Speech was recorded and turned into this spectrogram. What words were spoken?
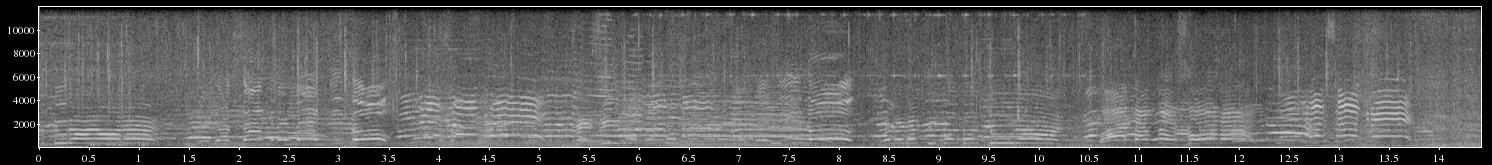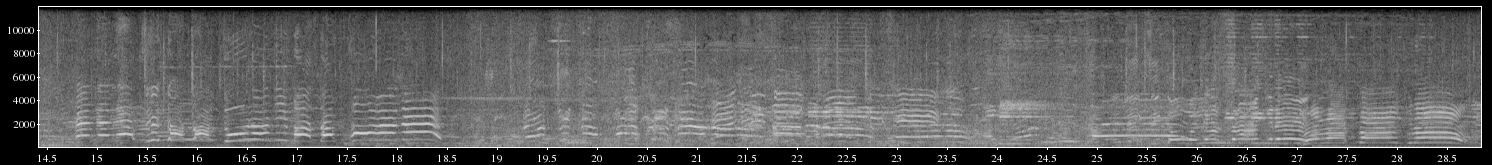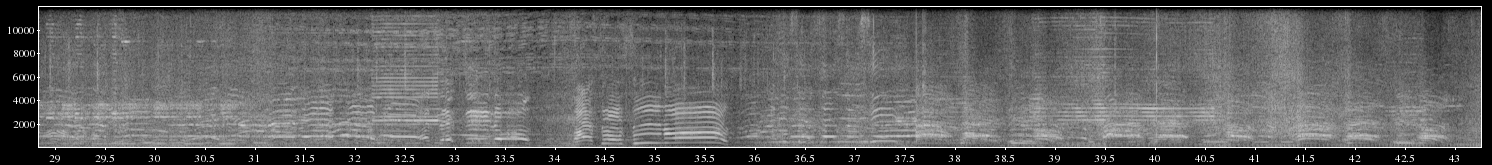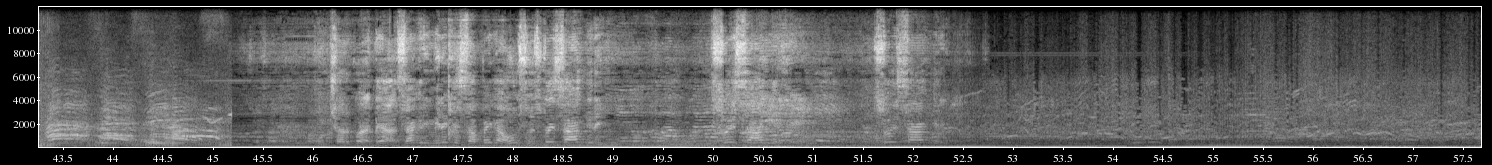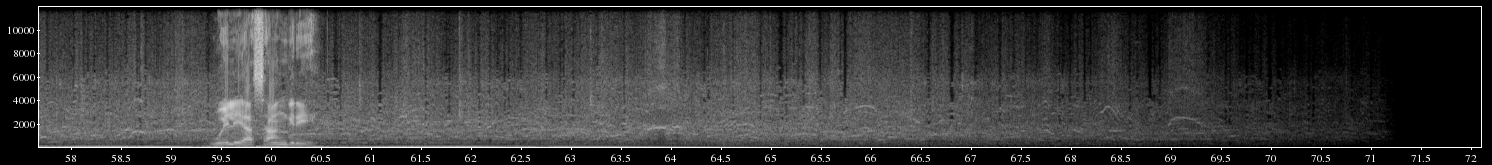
¡Torturadores! ¡Bella sangre el éxito! ¡Asesinos! ¡Asesinos! ¡Con el éxito torturan! ¡Matan ¡Asesinos! ¡Asesinos! Un charco de... Vea, sangre, mire que está pegajoso. Esto es sangre. Esto es sangre. Esto es sangre. Huele a sangre.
